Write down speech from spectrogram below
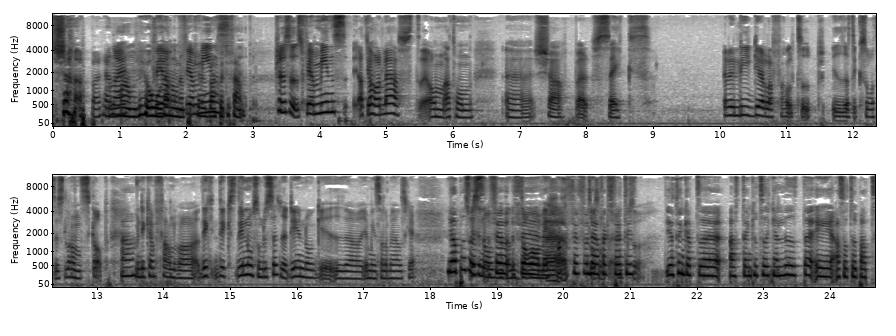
köper en Nej, manlig hora när hon är på Kuba minns- 75. Precis, för jag minns att jag har läst om att hon eh, köper sex eller ligger i alla fall typ i ett exotiskt landskap. Ja. Men det kan fan vara, det, det, det är nog som du säger, det är nog i eh, Jag minns alla mina älskare. Ja, finns precis. det någon För, som för, heter en dam i hatt för jag funderar faktiskt, för där jag, jag tänker att, eh, att den kritiken lite är, alltså typ att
